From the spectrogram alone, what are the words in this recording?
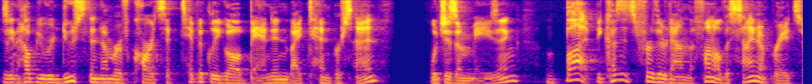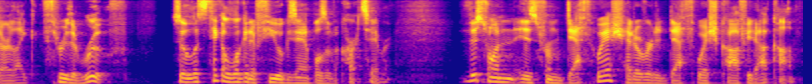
is going to help you reduce the number of carts that typically go abandoned by 10%. Which is amazing. But because it's further down the funnel, the sign up rates are like through the roof. So let's take a look at a few examples of a cart saver. This one is from Deathwish. Head over to deathwishcoffee.com.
